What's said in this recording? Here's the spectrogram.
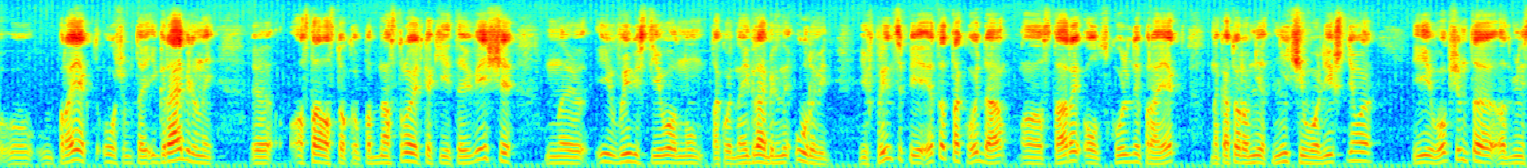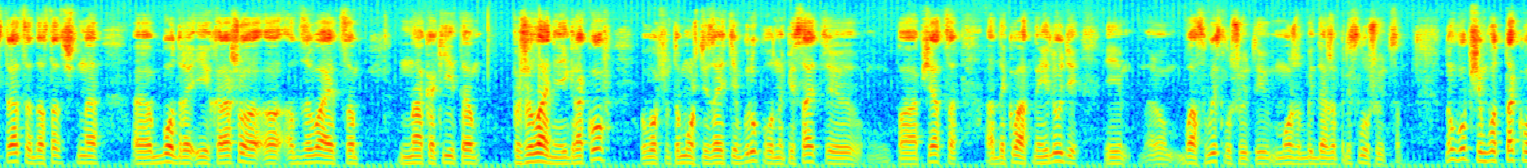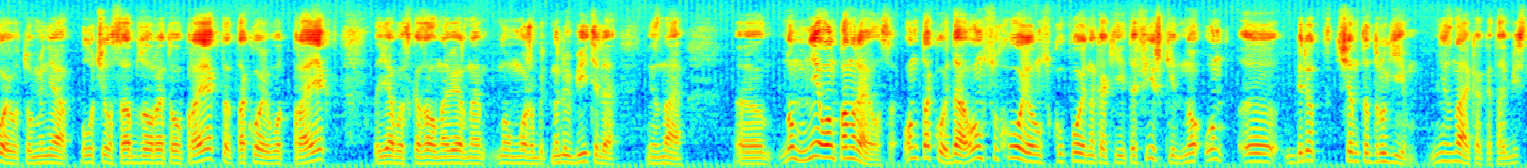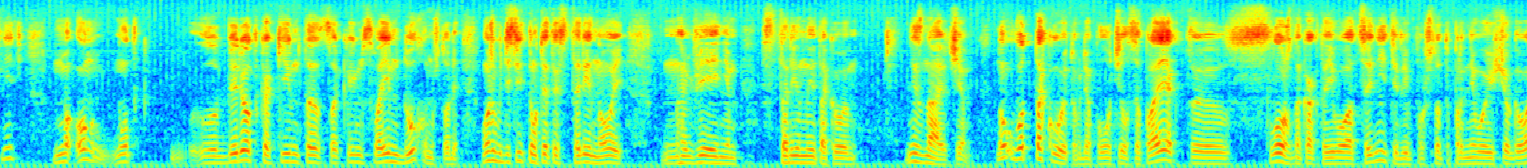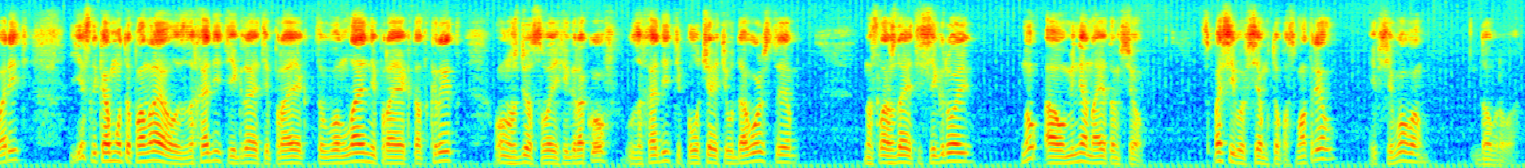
Проект, в общем-то, играбельный, э, осталось только поднастроить какие-то вещи и вывести его, ну, такой на играбельный уровень. И, в принципе, это такой, да, э, старый олдскульный проект, на котором нет ничего лишнего, и, в общем-то, администрация достаточно э, бодро и хорошо отзывается на какие-то пожелания игроков, вы, в общем-то, можете зайти в группу, написать, э, пообщаться, адекватные люди, и э, вас выслушают и, может быть, даже прислушаются. Ну, в общем, вот такой вот у меня получился обзор этого проекта, такой вот проект, я бы сказал, наверное, ну, может быть, на любителя, не знаю. Э, ну, мне он понравился. Он такой, да, он сухой, он скупой на какие-то фишки, но он э, берет чем-то другим. Не знаю, как это объяснить, но он вот берет каким-то таким своим духом, что ли. Может быть, действительно, вот этой стариной, веянием старины такой, не знаю чем. Ну, вот такой вот у меня получился проект. Э, сложно как-то его оценить или что-то про него еще говорить. Если кому-то понравилось, заходите, играйте проект в онлайне, проект открыт. Он ждет своих игроков. Заходите, получайте удовольствие, наслаждайтесь игрой. Ну, а у меня на этом все. Спасибо всем, кто посмотрел, и всего вам доброго.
